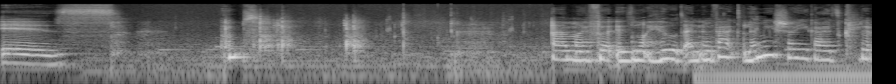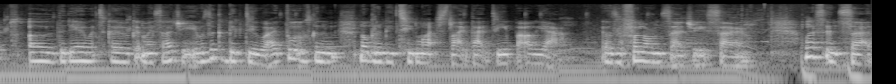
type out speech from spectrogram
is oops. And my foot is not healed. And in fact let me show you guys clips of the day I went to go get my surgery. It was like a big deal. I thought it was gonna not gonna be too much like that deep but oh yeah. It was a full-on surgery so let's insert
